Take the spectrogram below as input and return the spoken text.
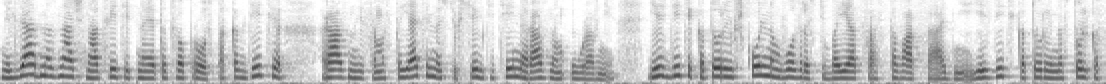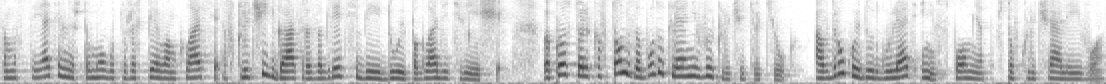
Нельзя однозначно ответить на этот вопрос, так как дети разные, самостоятельность у всех детей на разном уровне. Есть дети, которые в школьном возрасте боятся оставаться одни. Есть дети, которые настолько самостоятельны, что могут уже в первом классе включить газ, разогреть себе еду и погладить вещи. Вопрос только в том, забудут ли они выключить утюг. А вдруг уйдут гулять и не вспомнят, что включали его.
